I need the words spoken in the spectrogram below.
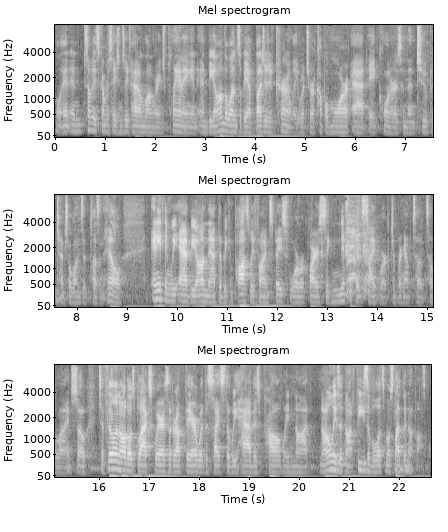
Well, and, and some of these conversations we've had on long-range planning, and, and beyond the ones that we have budgeted currently, which are a couple more at Eight Corners and then two potential ones at Pleasant Hill, anything we add beyond that that we can possibly find space for requires significant site work to bring up to, to line. So to fill in all those black squares that are up there with the sites that we have is probably not, not only is it not feasible, it's most likely not possible.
